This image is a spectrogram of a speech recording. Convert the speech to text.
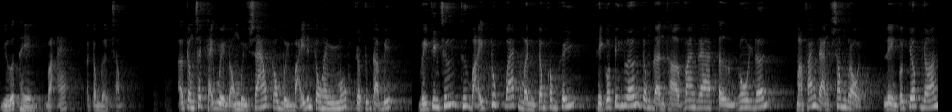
giữa thiện và ác ở trong đời sống. Ở trong sách Khải Quyền đoạn 16 câu 17 đến câu 21 cho chúng ta biết vị thiên sứ thứ bảy trút bát mình trong không khí, thì có tiếng lớn trong đền thờ vang ra từ ngôi đến, mà phán rằng xong rồi, liền có chớp nhoáng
